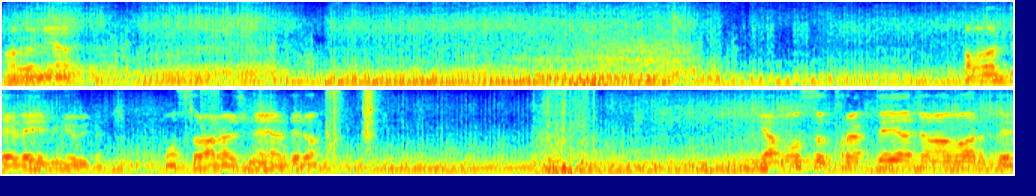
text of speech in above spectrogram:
Ne yapıyorsun ya? Tamamen deveye biniyor bir de. Monster aracı ne ya Delo? Ya monster trakte ya canavar de.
